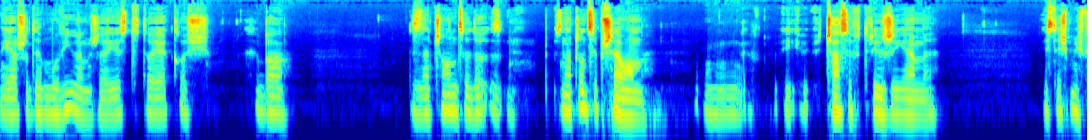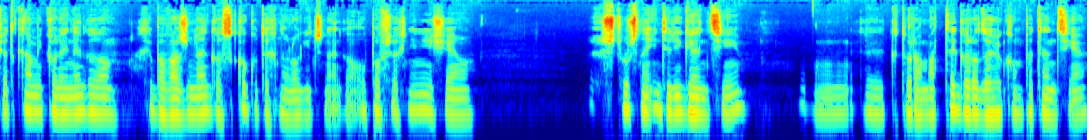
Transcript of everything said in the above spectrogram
Ja już o tym mówiłem, że jest to jakoś chyba znaczący, do, znaczący przełom czasy, w których żyjemy. Jesteśmy świadkami kolejnego chyba ważnego skoku technologicznego, upowszechnienie się sztucznej inteligencji, która ma tego rodzaju kompetencje.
